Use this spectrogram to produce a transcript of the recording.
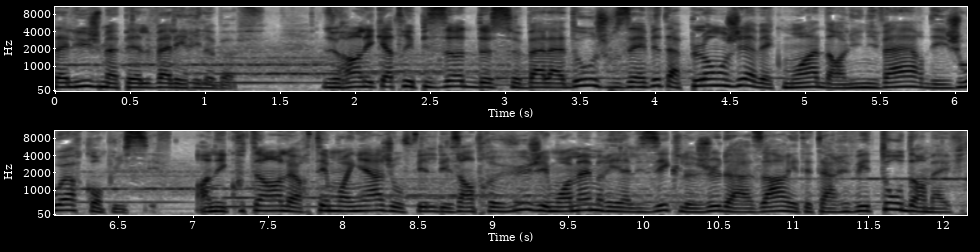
Salut, je m'appelle Valérie Leboeuf. Durant les quatre épisodes de ce balado, je vous invite à plonger avec moi dans l'univers des joueurs compulsifs. En écoutant leurs témoignages au fil des entrevues, j'ai moi-même réalisé que le jeu de hasard était arrivé tôt dans ma vie.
